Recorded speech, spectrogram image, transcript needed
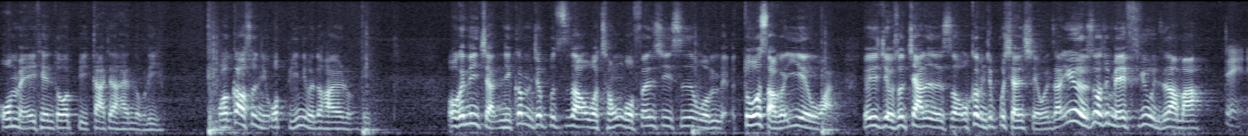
我每一天都比大家还努力。我告诉你，我比你们都还要努力。我跟你讲，你根本就不知道，我从我分析师，我每多少个夜晚，尤其有时候假日的时候，我根本就不想写文章，因为有时候就没 feel，你知道吗？对。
